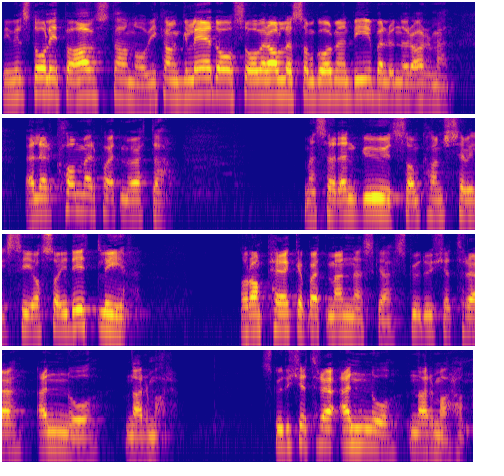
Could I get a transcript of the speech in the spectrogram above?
Vi vil stå litt på avstand, og vi kan glede oss over alle som går med en bibel under armen eller kommer på et møte. Men så er det en Gud som kanskje vil si også i ditt liv, når han peker på et menneske, skulle du ikke tre enda nærmere? Skulle du ikke tre enda nærmere han?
